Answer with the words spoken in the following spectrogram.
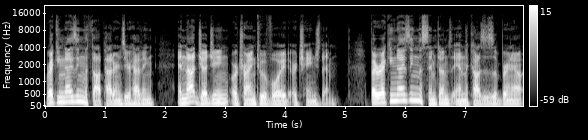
recognizing the thought patterns you're having, and not judging or trying to avoid or change them. By recognizing the symptoms and the causes of burnout,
